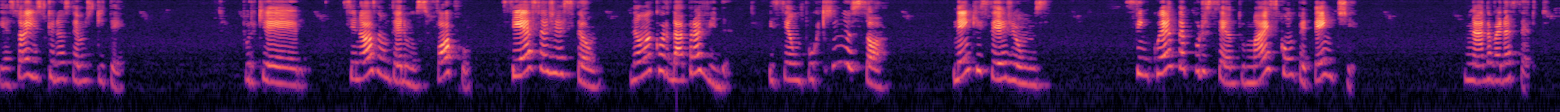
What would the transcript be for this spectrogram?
E é só isso que nós temos que ter. Porque se nós não termos foco, se essa gestão não acordar para a vida e ser um pouquinho só, nem que seja uns 50% mais competente, nada vai dar certo.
